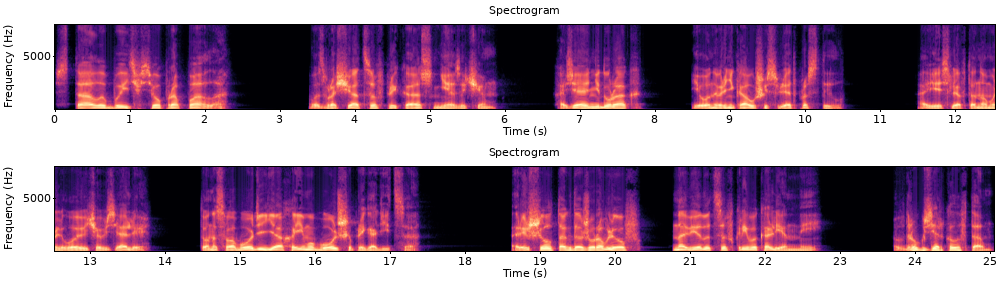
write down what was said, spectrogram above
Стало быть, все пропало. Возвращаться в приказ незачем. Хозяин не дурак, его наверняка уж и след простыл. А если автонома Львовича взяли, то на свободе Яха ему больше пригодится. Решил тогда Журавлев наведаться в Кривоколенный. Вдруг Зеркалов там.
